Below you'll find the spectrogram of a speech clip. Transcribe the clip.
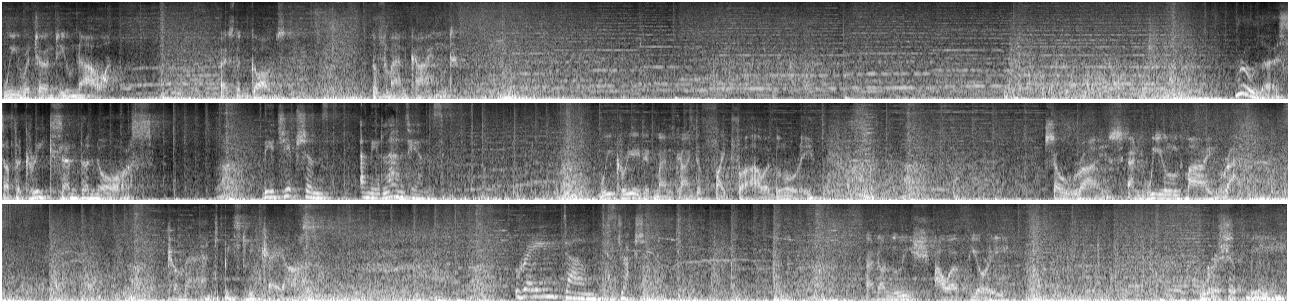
We return to you now as the gods of mankind. Rulers of the Greeks and the Norse. The Egyptians and the Atlanteans. We created mankind to fight for our glory. So rise and wield my wrath. Command beastly chaos. Rain down destruction. and unleash our fury. Worship me.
